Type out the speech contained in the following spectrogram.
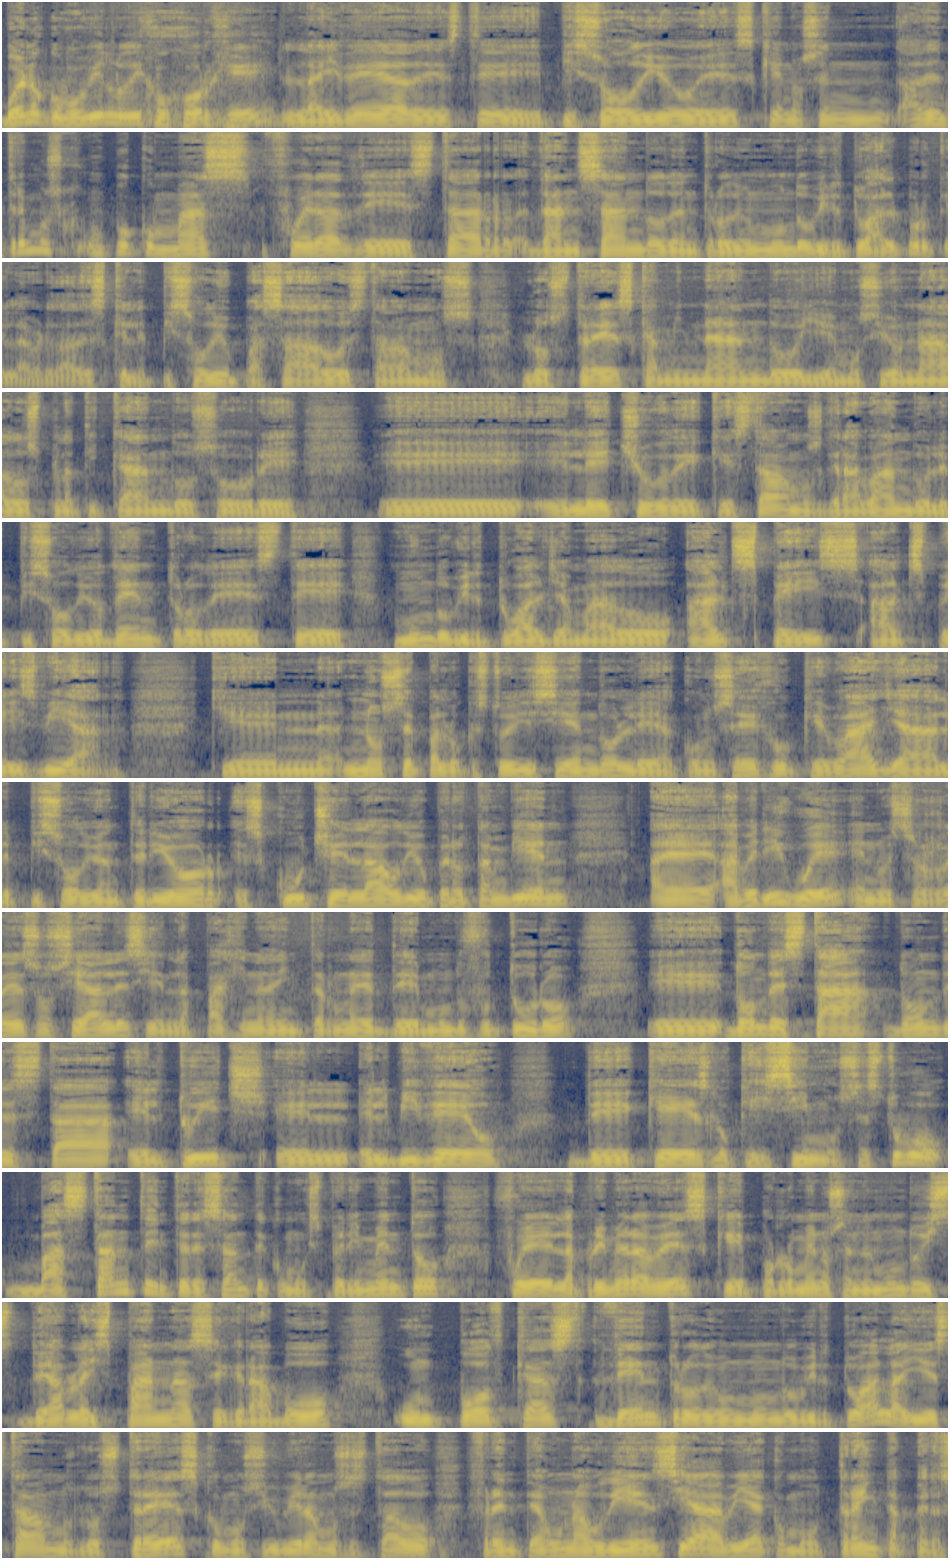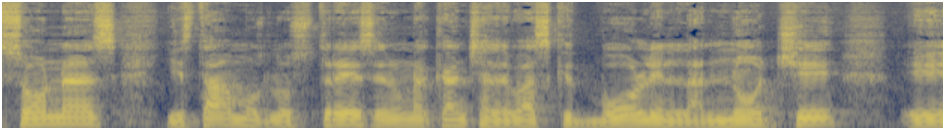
Bueno, como bien lo dijo Jorge, la idea de este episodio es que nos adentremos un poco más fuera de estar danzando dentro de un mundo virtual, porque la verdad es que el episodio pasado estábamos los tres caminando y emocionados platicando sobre eh, el hecho de que estábamos grabando el episodio dentro de este mundo virtual llamado Altspace, Altspace VR. Quien no sepa lo que estoy diciendo, le aconsejo que vaya al episodio anterior, escuche el audio, pero también eh, averigüe en nuestras redes sociales y en la página de internet de Mundo Futuro eh, dónde está, dónde está el Twitch, el, video de qué es lo que hicimos. Estuvo bastante interesante como experimento. Fue la primera vez que, por lo menos en el mundo de habla hispana, se grabó un podcast dentro de un mundo virtual. Ahí estábamos los tres, como si hubiéramos estado frente a una audiencia. Había como 30 personas y estábamos los tres en una cancha de básquetbol en la noche.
